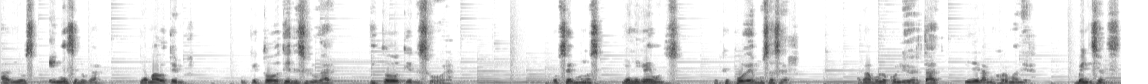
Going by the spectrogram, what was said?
a Dios en ese lugar llamado templo, porque todo tiene su lugar y todo tiene su hora. Gocémonos y alegrémonos, porque podemos hacerlo. Hagámoslo con libertad y de la mejor manera. Bendiciones.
